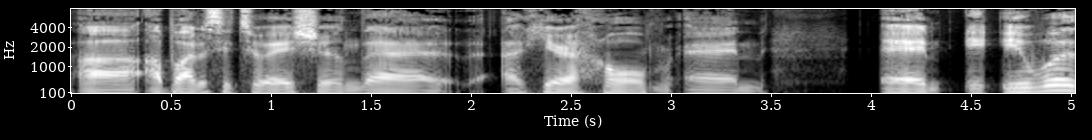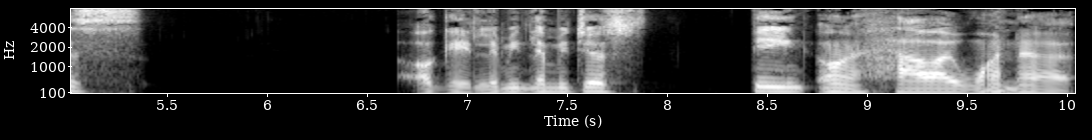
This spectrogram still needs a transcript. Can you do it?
uh, about a situation that I hear at home, and and it, it was okay. Let me let me just think on how I wanna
